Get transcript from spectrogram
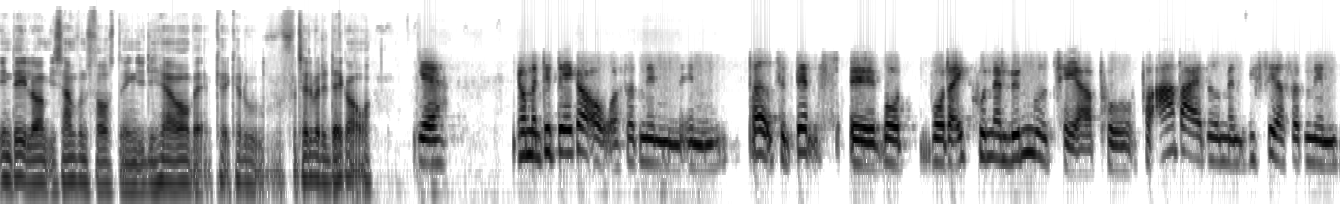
en del om i samfundsforskningen i de her år. Kan, kan du fortælle, hvad det dækker over? Ja, jo, men det dækker over sådan en, en bred tendens, øh, hvor, hvor der ikke kun er lønmodtagere på, på arbejdet, men vi ser sådan en,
